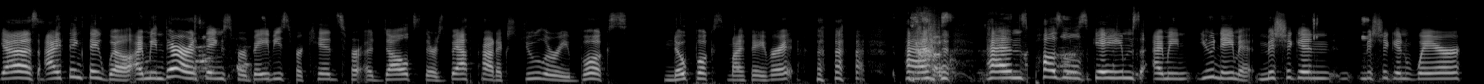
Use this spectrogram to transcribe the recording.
Yes, I think they will. I mean, there are things for babies, for kids, for adults. There's bath products, jewelry, books, notebooks, my favorite. Pen, Yes. Pens, puzzles, games. I mean, you name it. Michigan, Michigan wear.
